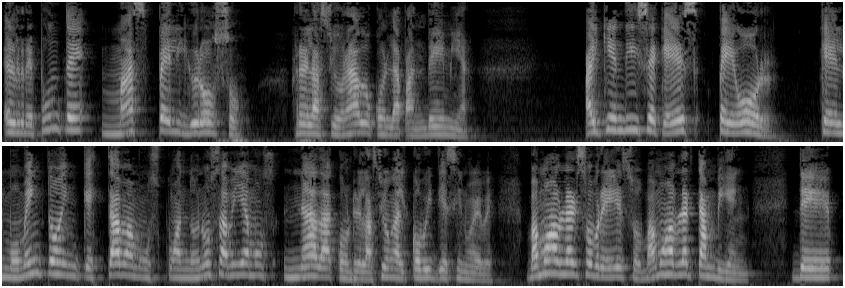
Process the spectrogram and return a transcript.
el repunte más peligroso relacionado con la pandemia. Hay quien dice que es peor que el momento en que estábamos cuando no sabíamos nada con relación al COVID-19. Vamos a hablar sobre eso, vamos a hablar también de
